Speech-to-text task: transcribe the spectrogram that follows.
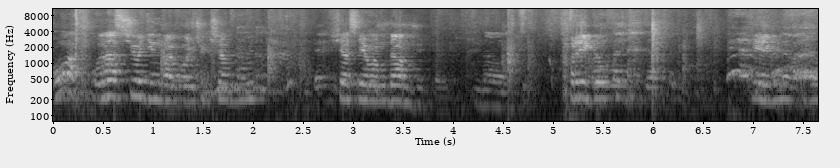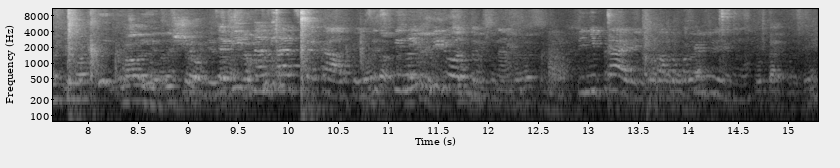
О, у нас еще один вагончик сейчас будет. Сейчас я вам дам прыгал. Кевин. Молодец, еще. Давид назад скакалку. Из-за Назад, спины смотри, вперед нужно. Ты неправильно, папа, покажи ему. Вот так возьми.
